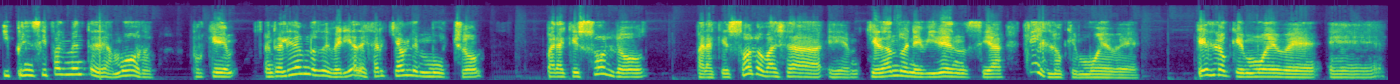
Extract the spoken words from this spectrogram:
y principalmente de amor, porque en realidad uno debería dejar que hablen mucho para que solo, para que solo vaya eh, quedando en evidencia qué es lo que mueve, qué es lo que mueve eh,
